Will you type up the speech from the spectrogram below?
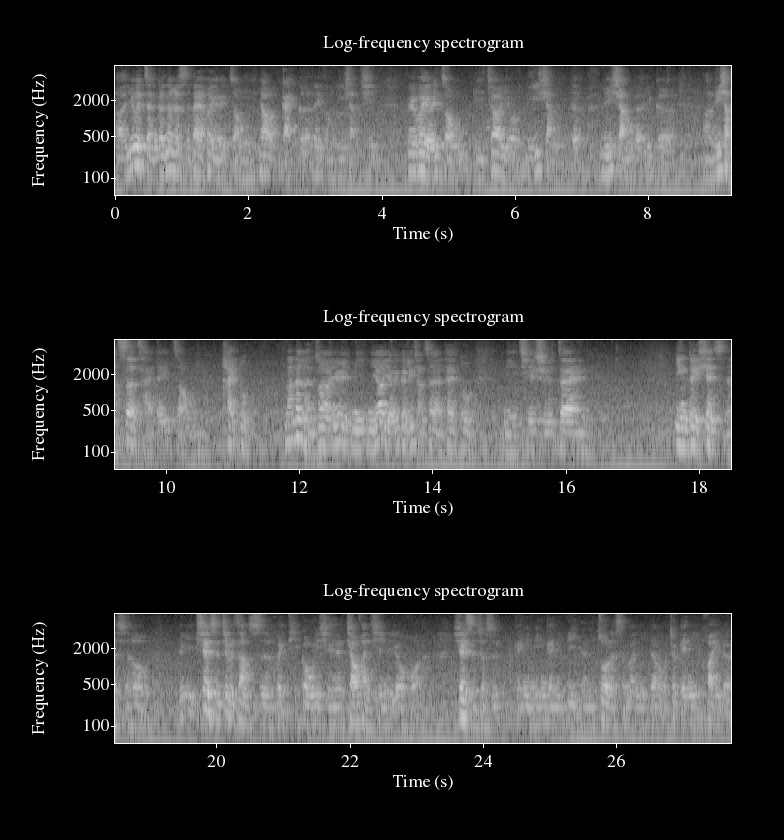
呃，因为整个那个时代会有一种要改革的一种理想性，所以会有一种比较有理想的理想的一个呃理想色彩的一种态度。那那个很重要，因为你你要有一个理想色彩态度，你其实在应对现实的时候，现实基本上是会提供一些交换性的诱惑了。现实就是给你名给你利，你做了什么，你的我就给你换一个，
